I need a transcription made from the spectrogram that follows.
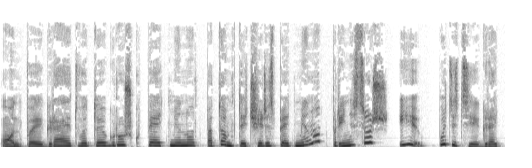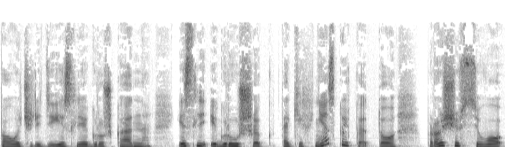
он поиграет в эту игрушку 5 минут, потом ты через 5 минут принесешь и будете играть по очереди, если игрушка одна. Если игрушек таких несколько, то проще всего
